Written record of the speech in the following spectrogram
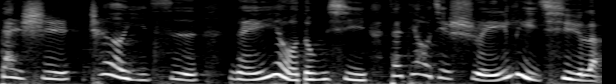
但是这一次没有东西再掉进水里去了。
